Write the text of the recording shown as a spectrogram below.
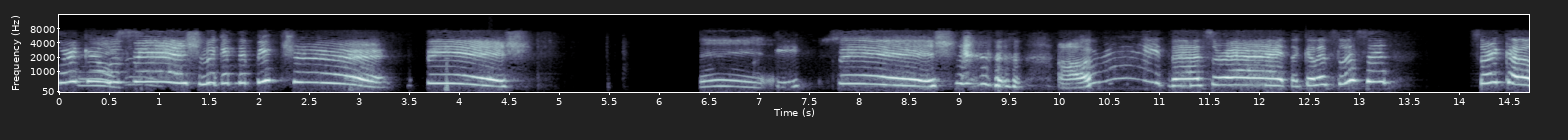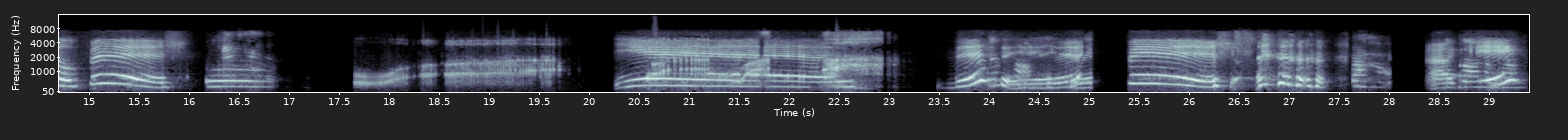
Circle the fish. Look at the picture. Fish. Fish. Okay. Fish. All right, right. That's right. Okay, let's listen. Circle, fish. Yes. This is fish. okay.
